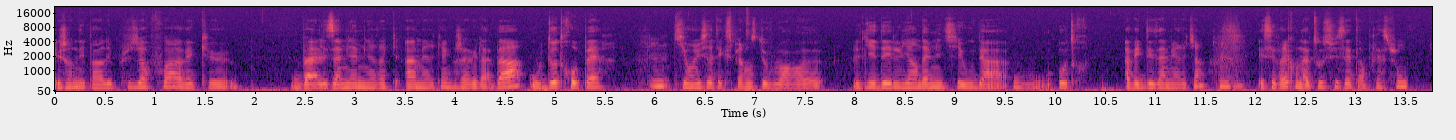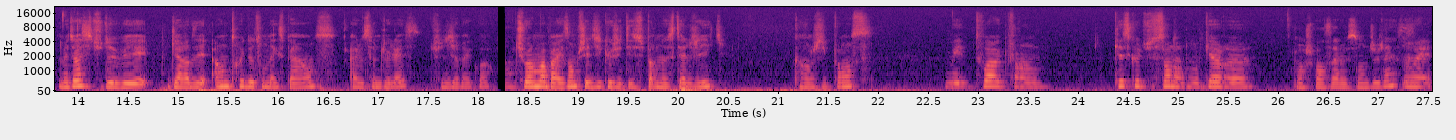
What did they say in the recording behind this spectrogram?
et j'en ai parlé plusieurs fois avec euh, bah, les amis améri- américains que j'avais là-bas ou d'autres au pairs Mm. qui ont eu cette expérience de vouloir euh, lier des liens d'amitié ou, ou autres avec des Américains. Mhm. Et c'est vrai qu'on a tous eu cette impression Mais toi, si tu devais garder un truc de ton expérience à Los Angeles, tu dirais quoi? Tu vois, moi par exemple, j'ai dit que j'étais super nostalgique quand j'y pense. Mais toi, enfin, qu'est-ce que tu sens dans ton cœur euh? Quand je pense à Los Angeles? Ouais.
